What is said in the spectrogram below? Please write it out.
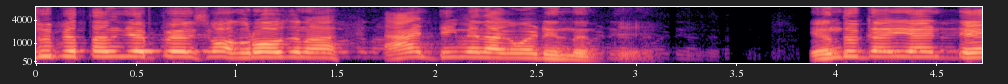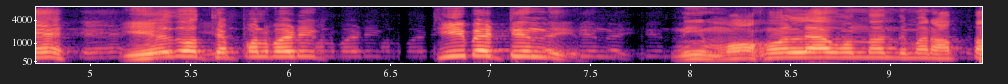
చూపిస్తానని చెప్పేసి ఒక రోజున యాంటీ మీద ఎగబడింది అంతే ఎందుకయ్యా అంటే ఏదో తిప్పలు పడి టీ పెట్టింది. నీ మొహం లేకుందంది మరి అత్త.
